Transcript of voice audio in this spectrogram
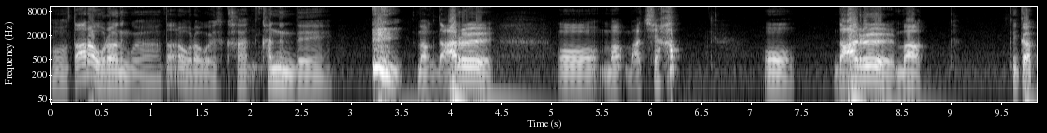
어 따라오라는 거야. 따라오라고 해서 가, 갔는데 막 나를 어 막 마치 합 어 나를 막 그러니까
